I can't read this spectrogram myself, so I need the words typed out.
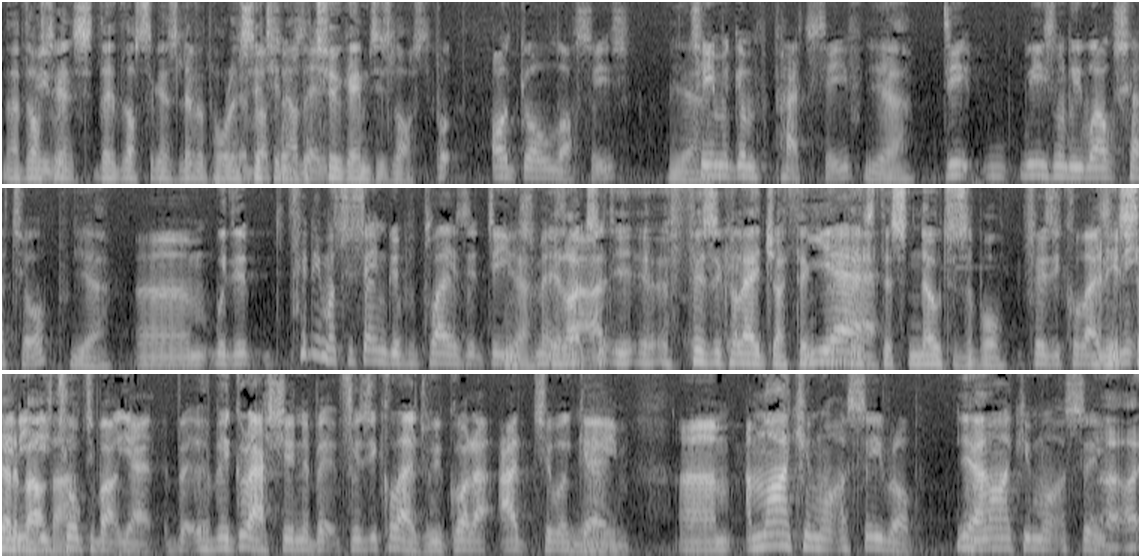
they've lost against they've lost against Liverpool and City now. The two games he's lost. But odd goal losses. Yeah. Team are competitive. Yeah, De- reasonably well set up. yeah. Um, with a, pretty much the same group of players that Dean yeah. Smith he likes had. a, a physical edge. I think Yeah. that that's, noticeable. physical edge. And he And said and about he that. talked about yeah, a bit of aggression, a bit of physical edge. We've got to add to a Yeah. game. Um, I'm liking what I see, Rob. Yeah. I'm liking what I see. I,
